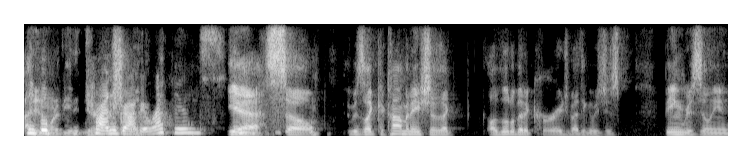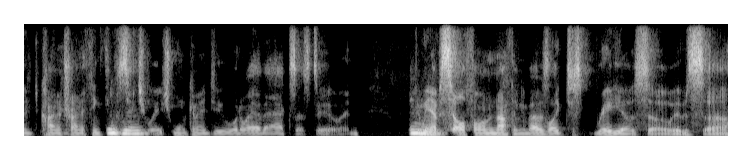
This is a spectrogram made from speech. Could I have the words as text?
I didn't want to be trying to grab your weapons. Yeah, so it was like a combination of like a little bit of courage, but I think it was just being resilient, kind of trying to think through mm-hmm. the situation. What can I do? What do I have access to? And mm-hmm. we have cell phone, nothing. But I was like just radios. So it was uh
